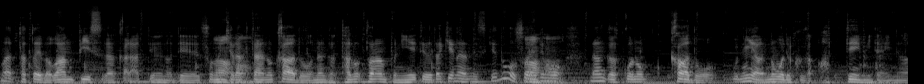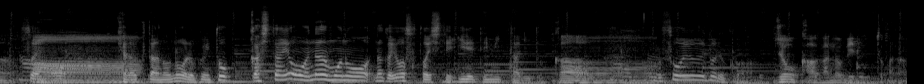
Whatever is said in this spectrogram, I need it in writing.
まあ、例えば「ワンピースだからっていうのでそのキャラクターのカードをなんかトランプに入れてるだけなんですけどそれでもなんかこのカードには能力があってみたいなそれのキャラクターの能力に特化したようなものをなんか要素として入れてみたりとかそういう努力は。ジョーカーが伸びるとかな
